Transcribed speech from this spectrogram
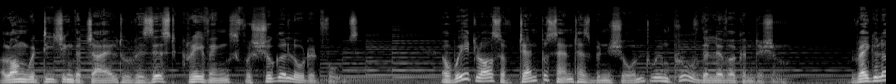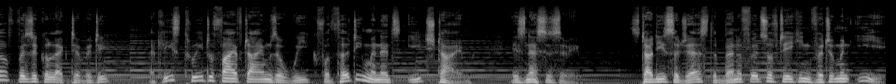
along with teaching the child to resist cravings for sugar-loaded foods. A weight loss of 10% has been shown to improve the liver condition. Regular physical activity, at least 3 to 5 times a week for 30 minutes each time, is necessary. Studies suggest the benefits of taking vitamin E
